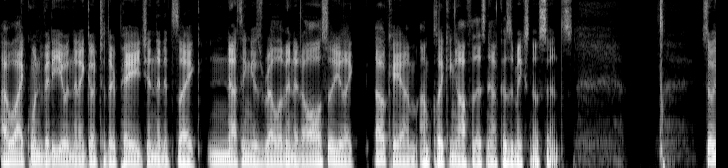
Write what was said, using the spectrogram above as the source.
I like one video and then I go to their page and then it's like nothing is relevant at all. So you're like, okay, I'm I'm clicking off of this now because it makes no sense. So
